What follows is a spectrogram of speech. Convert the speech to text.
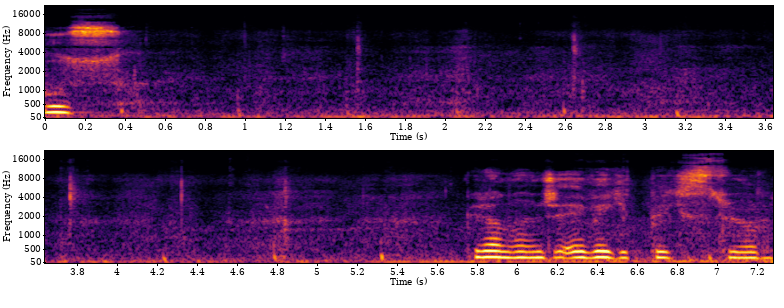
Buz. Bir an önce eve gitmek istiyorum.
